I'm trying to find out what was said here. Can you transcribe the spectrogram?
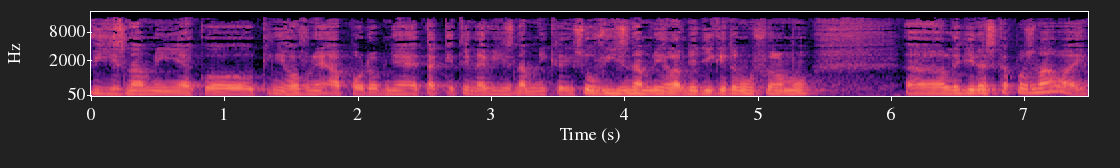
významný jako knihovny a podobně, tak i ty nevýznamný, které jsou významný hlavně díky tomu filmu, eh, lidi dneska poznávají.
